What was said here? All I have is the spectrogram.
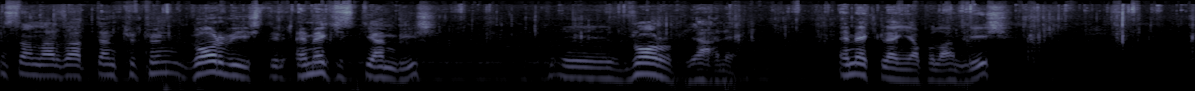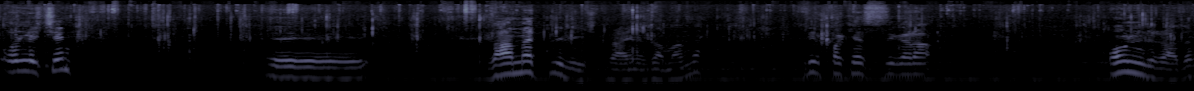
İnsanlar zaten tütün zor bir iştir. Emek isteyen bir iş. Ee, zor yani. Emekle yapılan bir iş. Onun için ee, zahmetli bir iştir aynı zamanda. Bir paket sigara 10 liradır,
